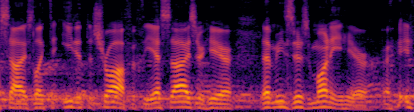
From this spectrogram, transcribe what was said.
SIs like to eat at the trough. If the SIs are here, that means there's money here, right?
